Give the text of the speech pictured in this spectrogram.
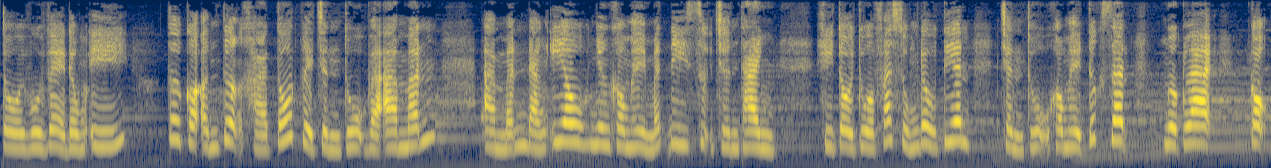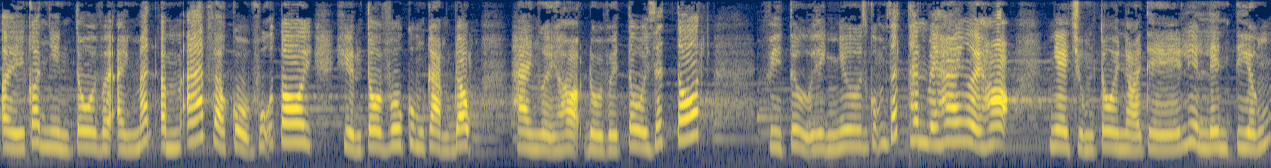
Tôi vui vẻ đồng ý. Tôi có ấn tượng khá tốt về Trần Thụ và A Mẫn. A Mẫn đáng yêu nhưng không hề mất đi sự chân thành. Khi tôi thua phát súng đầu tiên, Trần Thụ không hề tức giận. Ngược lại, cậu ấy còn nhìn tôi với ánh mắt ấm áp và cổ vũ tôi, khiến tôi vô cùng cảm động. Hai người họ đối với tôi rất tốt. Vì tử hình như cũng rất thân với hai người họ. Nghe chúng tôi nói thế liền lên tiếng.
